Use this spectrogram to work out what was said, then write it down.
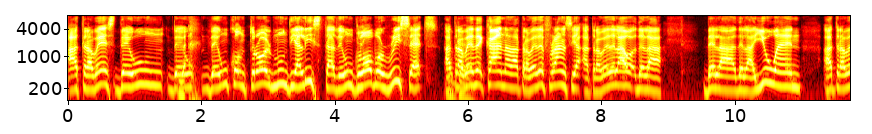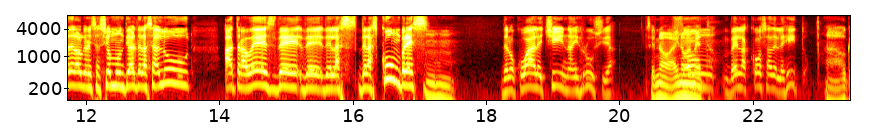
a través de un, de, un, control mundialista, de un global reset, a través de Canadá, a través de Francia, a través de la, de la, de la, de la UN, a través de la Organización Mundial de la Salud, a través de, las, de las cumbres, de lo cuales China y Rusia no, ahí no me meto. ven las cosas de lejito. Ah, ok.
